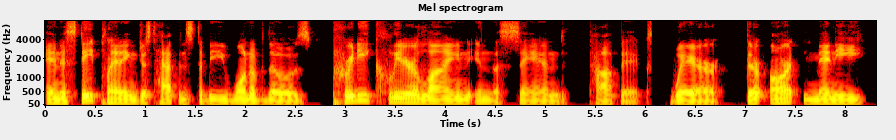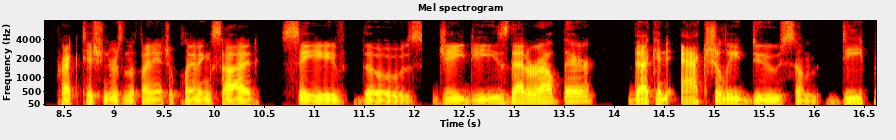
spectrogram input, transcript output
And estate planning just happens to be one of those pretty clear line in the sand topics where there aren't many practitioners on the financial planning side, save those JDs that are out there that can actually do some deep,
